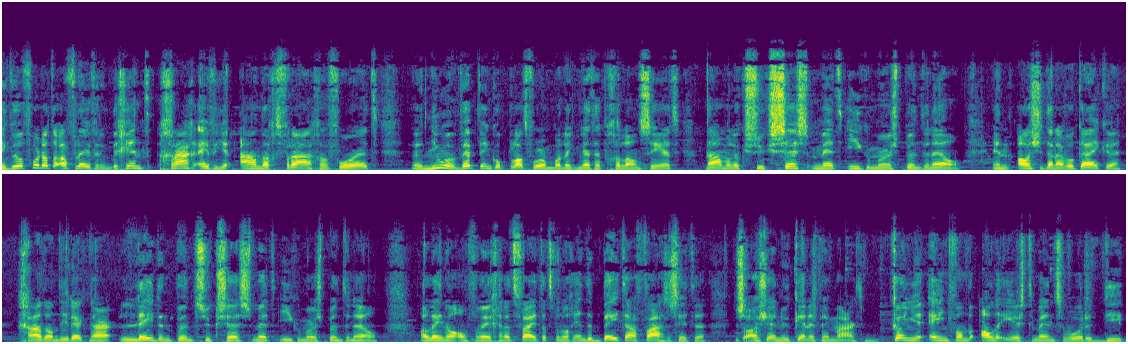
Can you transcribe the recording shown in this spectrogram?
Ik wil voordat de aflevering begint graag even je aandacht vragen voor het uh, nieuwe webwinkelplatform wat ik net heb gelanceerd, namelijk succesmetecommerce.nl. En als je daarnaar wil kijken, ga dan direct naar leden.succesmetecommerce.nl. Alleen al om vanwege het feit dat we nog in de beta fase zitten. Dus als je er nu kennis mee maakt, kun je een van de allereerste mensen worden die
